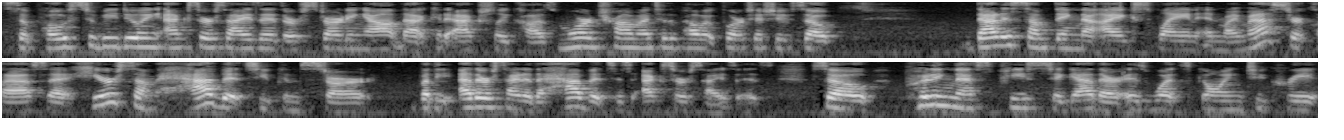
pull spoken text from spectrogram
supposed to be doing exercises or starting out that could actually cause more trauma to the pelvic floor tissue. So that is something that I explain in my master class that here's some habits you can start, but the other side of the habits is exercises. So putting this piece together is what's going to create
